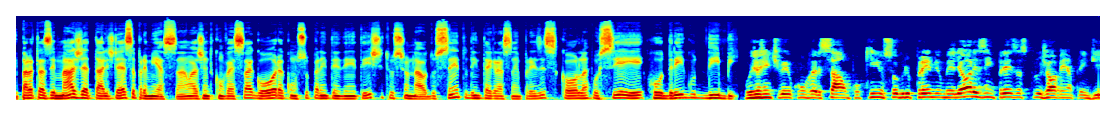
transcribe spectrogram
E para trazer mais detalhes dessa premiação, a gente conversa agora com o superintendente institucional do Centro de Integração Empresa Escola, o CIE, Rodrigo Dib. Hoje a gente veio conversar um pouquinho sobre o prêmio Melhores Empresas para o Jovem Aprendiz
